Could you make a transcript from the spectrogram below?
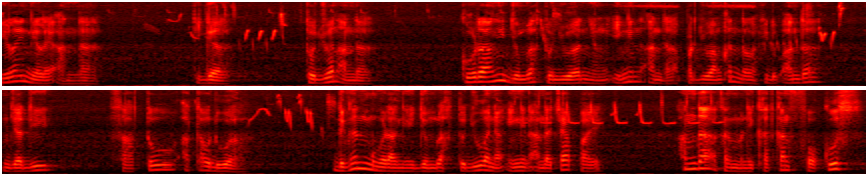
nilai-nilai Anda. 3. Tujuan Anda Kurangi jumlah tujuan yang ingin Anda perjuangkan dalam hidup Anda menjadi satu atau dua dengan mengurangi jumlah tujuan yang ingin Anda capai, Anda akan meningkatkan fokus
